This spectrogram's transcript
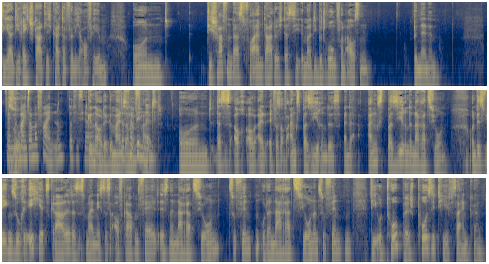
die ja die Rechtsstaatlichkeit da völlig aufheben und die schaffen das vor allem dadurch, dass sie immer die Bedrohung von außen benennen. Ein so. gemeinsamer Feind, ne? Das ist ja genau der gemeinsame Feind. Und das ist auch ein, etwas auf Angst basierendes, eine angstbasierende Narration. Und deswegen suche ich jetzt gerade, das ist mein nächstes Aufgabenfeld, ist eine Narration zu finden oder Narrationen zu finden, die utopisch positiv sein können.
